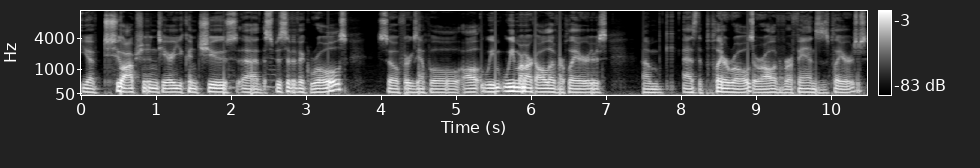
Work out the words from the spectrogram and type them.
you have two options here. You can choose uh, the specific roles. So for example, all we, we mark all of our players um, as the player roles or all of our fans as players.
